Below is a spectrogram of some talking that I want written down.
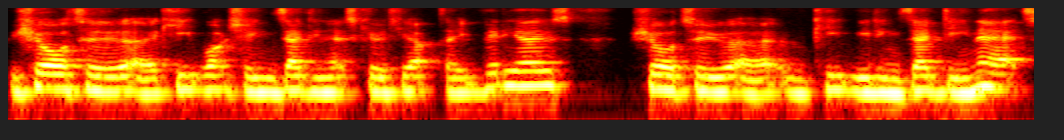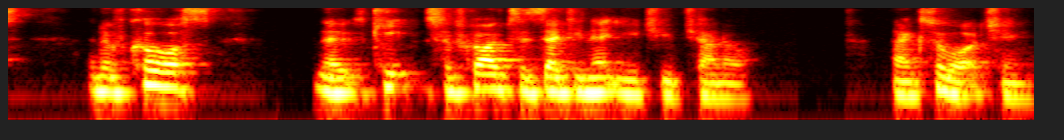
be sure to uh, keep watching ZDNet Security Update videos, be sure to uh, keep reading ZDNet, and of course, you know, keep subscribe to ZDNet YouTube channel. Thanks for watching.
